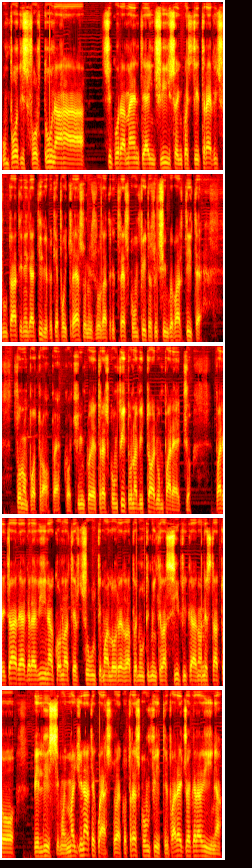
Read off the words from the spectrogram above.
un po' di sfortuna sicuramente ha inciso in questi tre risultati negativi, perché poi tre sono risultati, tre sconfitte su cinque partite sono un po' troppe, ecco, cinque, tre sconfitte, una vittoria, un pareggio. Pareggiare a Gravina con la terzultima, allora era la penultima in classifica, non è stato bellissimo. Immaginate questo, ecco, tre sconfitte, il pareggio a Gravina,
